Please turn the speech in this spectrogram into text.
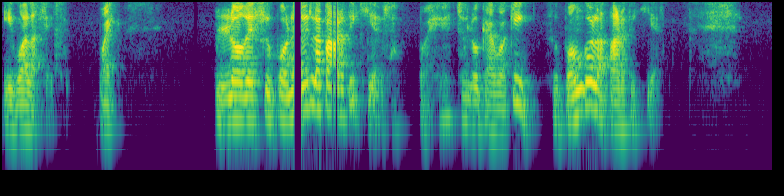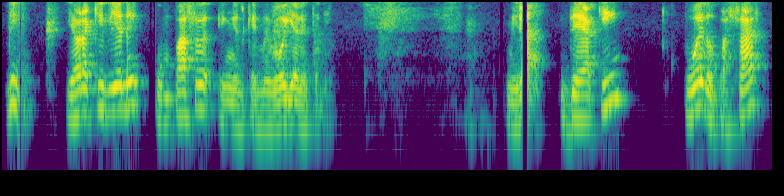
igual a z. Bueno, lo de suponer la parte izquierda, pues esto es lo que hago aquí. Supongo la parte izquierda. Bien, y ahora aquí viene un paso en el que me voy a detener. Mirad, de aquí puedo pasar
